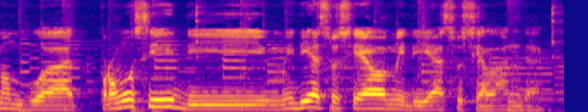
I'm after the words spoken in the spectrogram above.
membuat promosi di media sosial media sosial Anda.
